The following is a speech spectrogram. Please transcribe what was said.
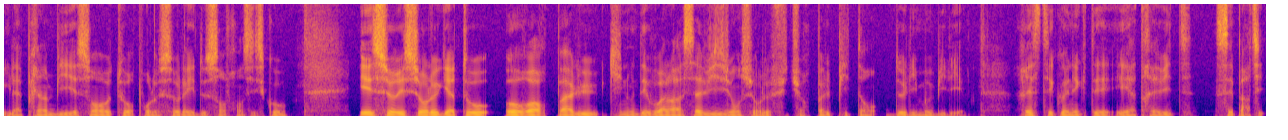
il a pris un billet sans retour pour le soleil de San Francisco. Et cerise sur le gâteau, Aurore Palu qui nous dévoilera sa vision sur le futur palpitant de l'immobilier. Restez connectés et à très vite, c'est parti.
